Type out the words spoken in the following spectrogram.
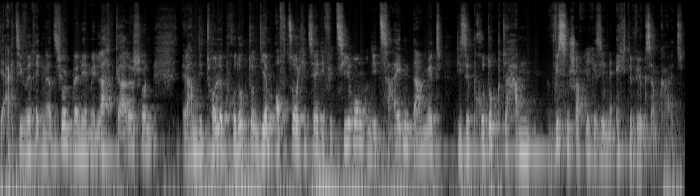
die aktive Regeneration, Benjamin lacht gerade schon, äh, haben die tolle Produkte und die haben oft solche Zertifizierungen und die zeigen damit, diese Produkte haben wissenschaftlich gesehen eine echte Wirksamkeit.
